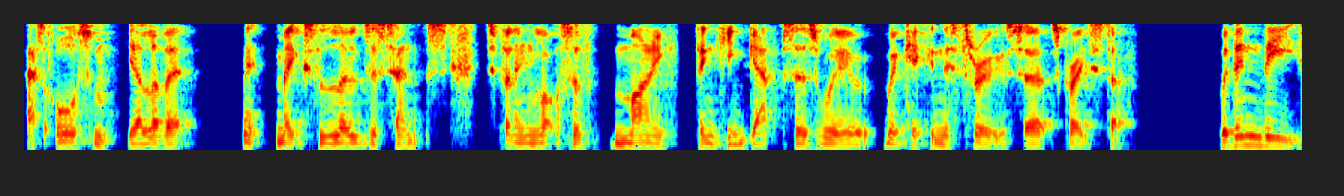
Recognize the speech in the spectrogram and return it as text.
That's awesome. Yeah, love it. It makes loads of sense. It's filling lots of my thinking gaps as we're, we're kicking this through. So it's great stuff. Within the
